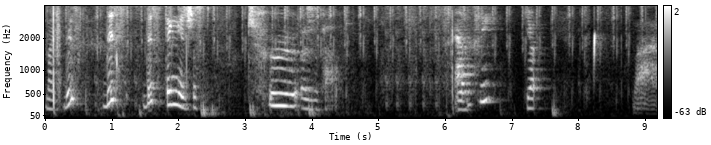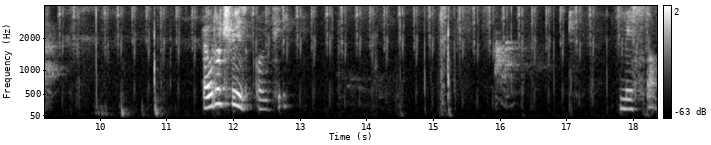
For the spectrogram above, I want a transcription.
Like this, this, this thing is just too overpowered. Yep, Wow. Elder Tree is OP. Mister.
